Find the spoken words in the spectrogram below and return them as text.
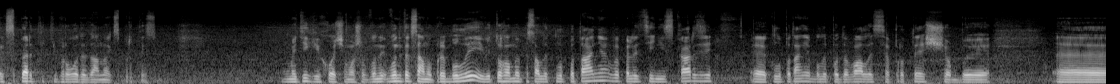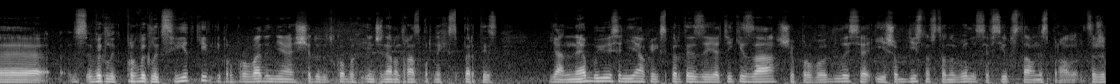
експерт, який проводить дану експертизу. Ми тільки хочемо, щоб вони, вони так само прибули, і від того ми писали клопотання в апеляційній скарзі. Е, Клопотання були подавалися про те, щоб е, виклик, про виклик свідків і про проведення ще додаткових інженерно-транспортних експертиз. Я не боюся ніякої експертизи, я тільки за, щоб проводилися і щоб дійсно встановилися всі обставини справи. Це вже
